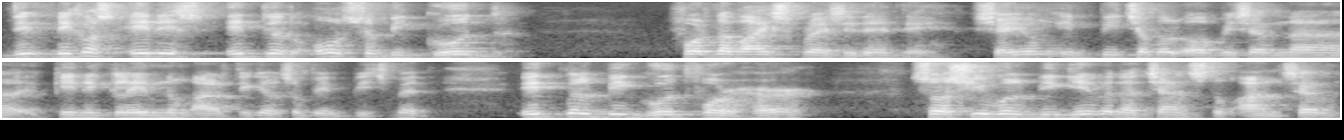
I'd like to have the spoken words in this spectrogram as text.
Because it is it will also be good for the vice president eh. Siya yung impeachable officer na kiniklaim ng articles of impeachment. It will be good for her. So she will be given a chance to answer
